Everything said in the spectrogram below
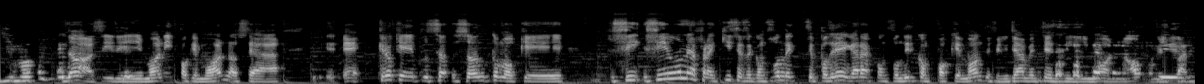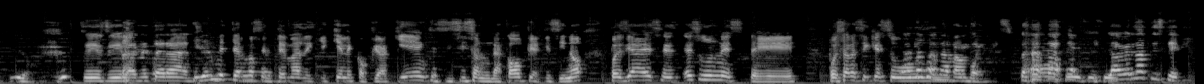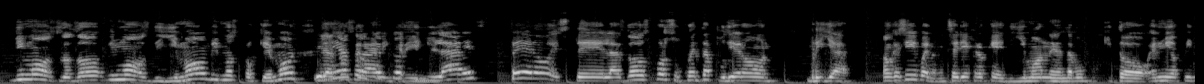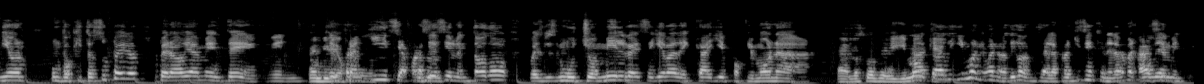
Digimon. no, sí, Digimon y Pokémon, o sea, eh, creo que pues, son como que si, si una franquicia se confunde, se podría llegar a confundir con Pokémon, definitivamente es Digimon, ¿no? Por el partido. Sí, sí, la neta era. Ya meternos en tema de que quién le copió a quién, que si sí son una copia, que si no, pues ya es, es, un este. Pues ahora sí que es un. Andaban buenas. Ah, la verdad es que vimos los dos, vimos Digimon, vimos Pokémon, y las dos eran similares, pero este, las dos por su cuenta pudieron brillar. Aunque sí, bueno, en serie creo que Digimon andaba un poquito, en mi opinión, un poquito superior, pero obviamente en, en, franquicia, por así decirlo, en todo, pues es mucho mil veces, se lleva de calle Pokémon a... A los juegos de Digimon. A, Digimon, bueno, digo, o sea, la franquicia en general, bueno, ah, obviamente.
